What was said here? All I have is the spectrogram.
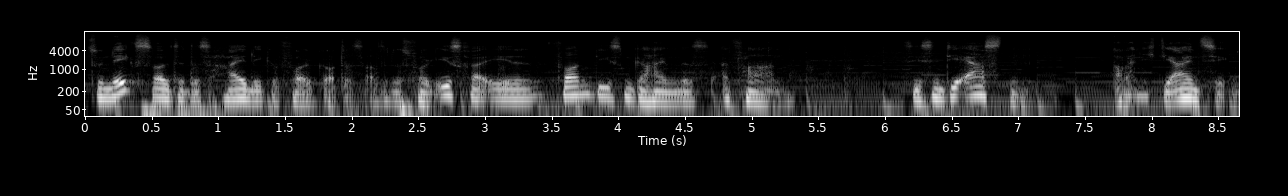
Zunächst sollte das heilige Volk Gottes, also das Volk Israel, von diesem Geheimnis erfahren. Sie sind die Ersten, aber nicht die Einzigen.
